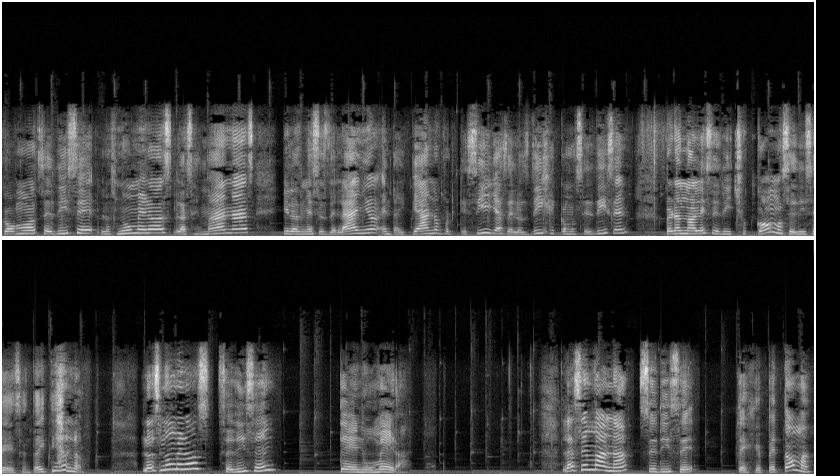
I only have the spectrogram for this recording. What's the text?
cómo se dice los números, las semanas y los meses del año en taitiano, porque sí, ya se los dije cómo se dicen, pero no les he dicho cómo se dice eso en taitiano. Los números se dicen tenumera. La semana se dice tejepetoma.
